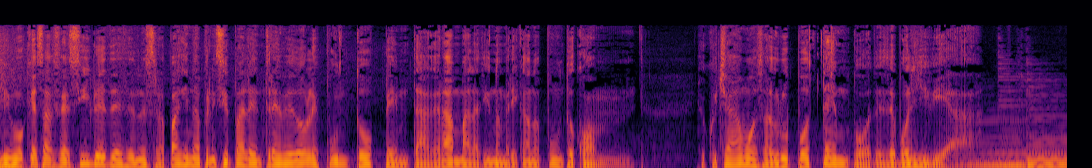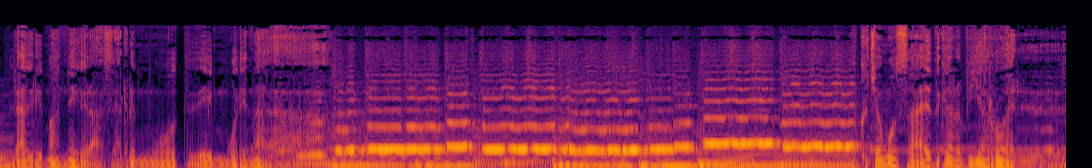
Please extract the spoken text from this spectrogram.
Mismo que es accesible desde nuestra página principal en www.pentagramalatinoamericano.com. Escuchamos al grupo Tempo desde Bolivia. Lágrimas negras en ritmo de morenada. Escuchamos a Edgar Villarroel.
